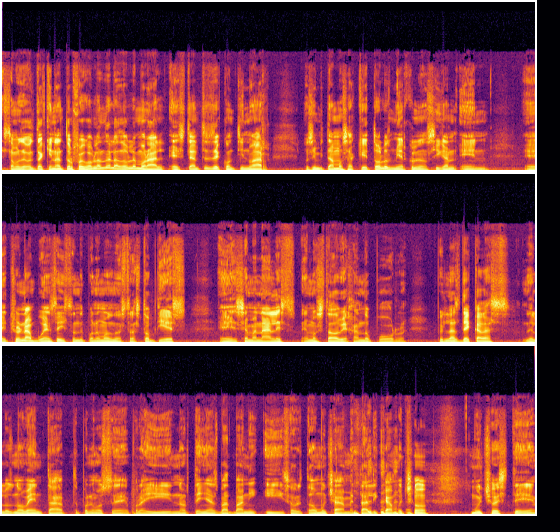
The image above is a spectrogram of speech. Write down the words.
Estamos de vuelta aquí en Alto el Fuego hablando de la doble moral. Este, antes de continuar, los invitamos a que todos los miércoles nos sigan en eh, Turn Up Wednesdays, donde ponemos nuestras top 10 eh, semanales. Hemos estado viajando por pues, las décadas de los 90, te ponemos eh, por ahí norteñas Bad Bunny y sobre todo mucha metálica, mucho, mucho este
